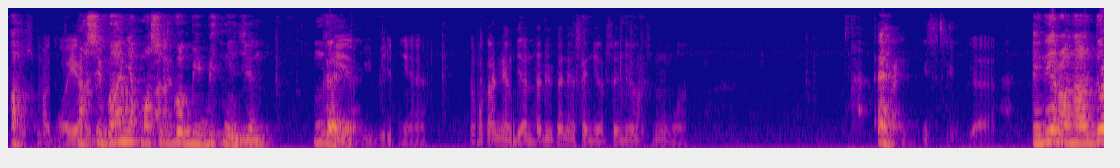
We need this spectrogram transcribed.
Ah, terus Maguire Masih banyak 28. maksud gue bibitnya Jan. Enggak iya ya? bibitnya cuma kan yang diantarin kan yang senior senior semua Eh. Prancis juga Ini Ronaldo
